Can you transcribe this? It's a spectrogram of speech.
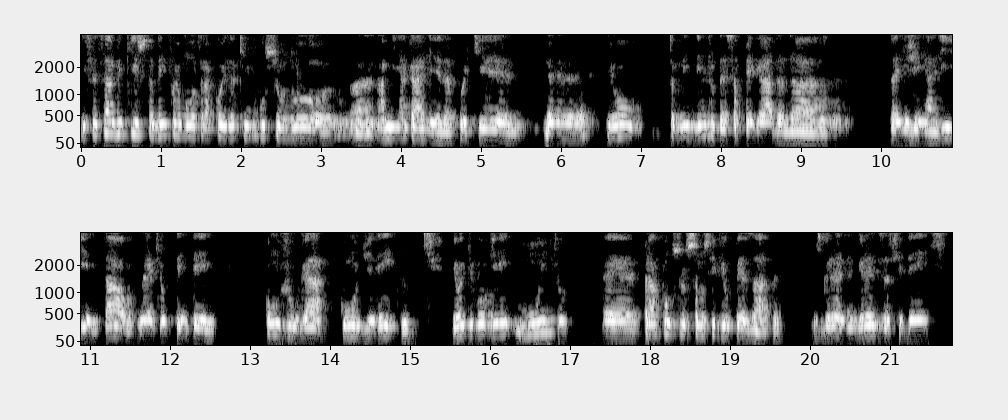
E você sabe que isso também foi uma outra coisa que impulsionou a, a minha carreira, porque é, eu também dentro dessa pegada da, da engenharia e tal, né, que eu tentei conjugar com o direito, eu advoguei muito é, para a construção civil pesada, os grandes, grandes acidentes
